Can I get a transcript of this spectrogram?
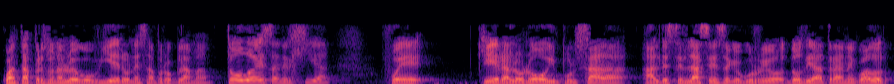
cuántas personas luego vieron esa proclama, toda esa energía fue, quiera o no, impulsada al desenlace ese que ocurrió dos días atrás en Ecuador.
